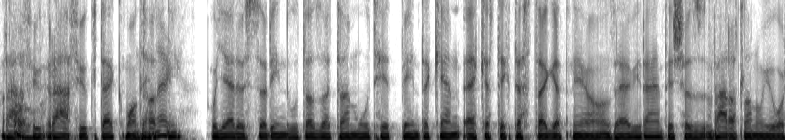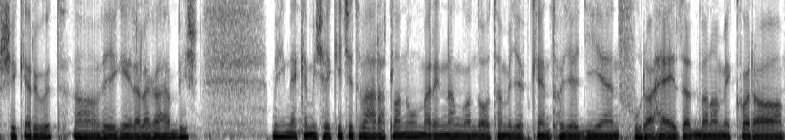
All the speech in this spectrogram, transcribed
Ráfü- oh. ráfügtek mondhatni. Tényleg? Ugye először indult azzal, talán múlt hét pénteken elkezdték tesztelgetni az elvirát, és ez váratlanul jól sikerült a végére legalábbis még nekem is egy kicsit váratlanul, mert én nem gondoltam egyébként, hogy egy ilyen fura helyzetben, amikor, a,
